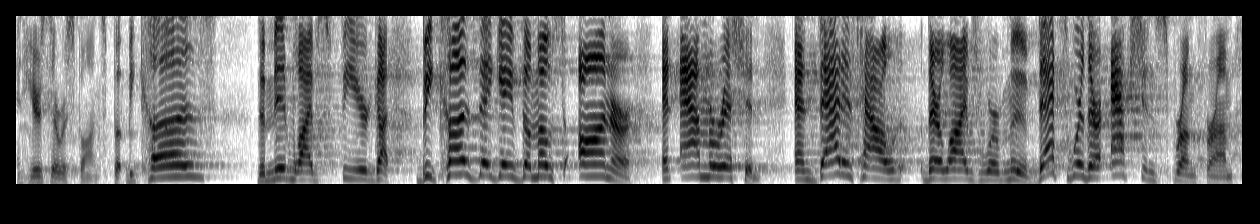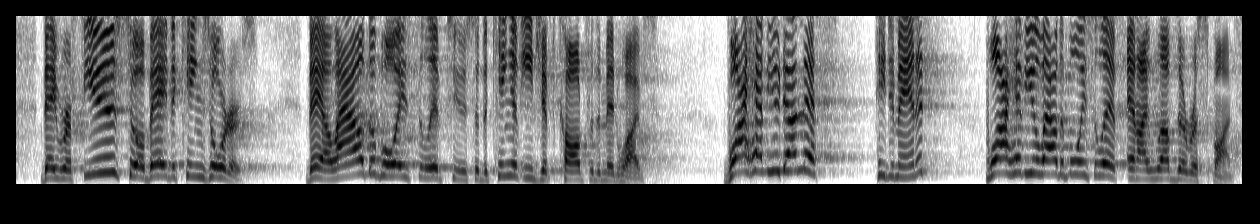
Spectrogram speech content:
And here's their response. But because the midwives feared God, because they gave the most honor and admiration and that is how their lives were moved. That's where their actions sprung from. They refused to obey the king's orders. They allowed the boys to live too, so the king of Egypt called for the midwives. Why have you done this? He demanded. Why have you allowed the boys to live? And I love their response.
